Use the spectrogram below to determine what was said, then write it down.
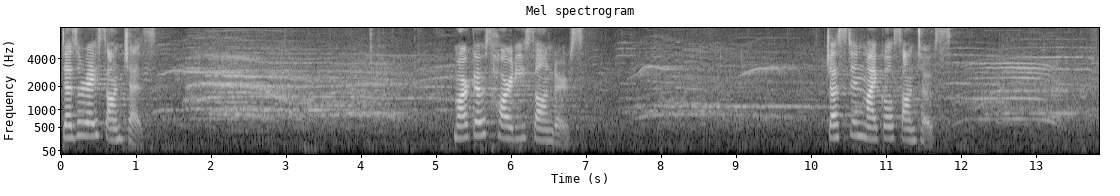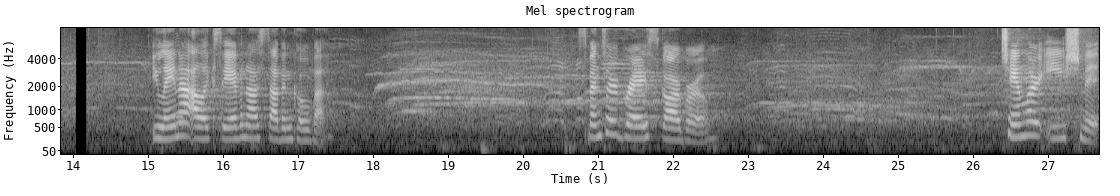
Desiree Sanchez. Marcos Hardy Saunders. Justin Michael Santos. Elena Alexeyevna Savinkova. Spencer Gray Scarborough. Chandler E. Schmidt.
